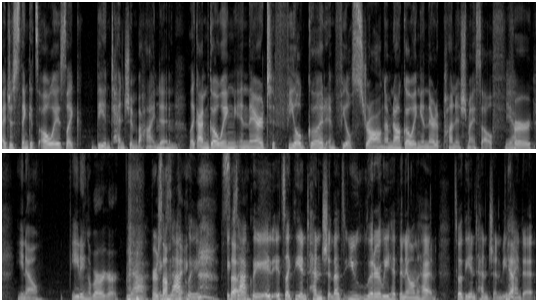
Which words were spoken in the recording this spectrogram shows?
I just think it's always like the intention behind Mm-hmm. it. Like I'm going in there to feel good and feel strong. I'm not going in there to punish myself Yeah. for, you know, eating a burger. Yeah, or something. Exactly. So- Exactly. It, it's like the intention. That's you literally hit the nail on the head. It's about the intention behind it.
